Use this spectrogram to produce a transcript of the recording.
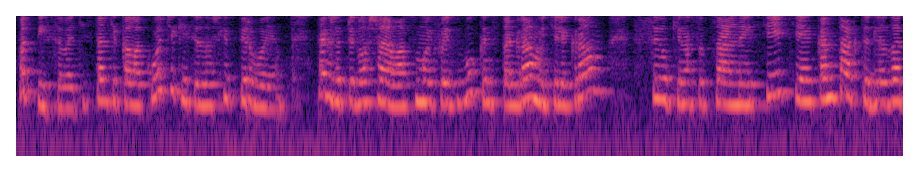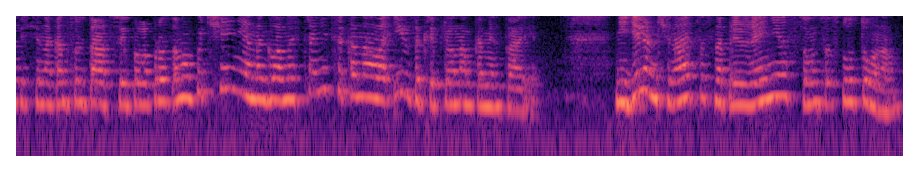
Подписывайтесь, ставьте колокольчик, если зашли впервые. Также приглашаю вас в мой Facebook, Instagram и Telegram, ссылки на социальные сети, контакты для записи на консультацию по вопросам обучения на главной странице канала и в закрепленном комментарии. Неделя начинается с напряжения Солнца с Плутоном.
